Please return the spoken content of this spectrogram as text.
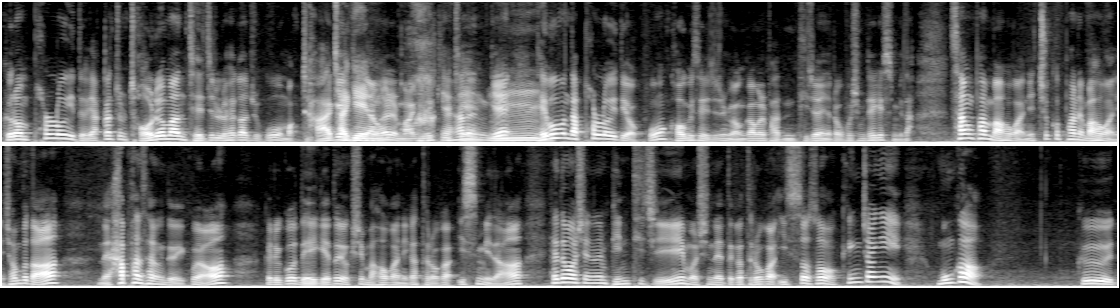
그런 pearloid 약간 좀 저렴한 재질로 해가지고 막 자개. 문양을 막 이렇게 이렇게. 하는 게 음. 대부분 다 pearloid였고 거기서 이제 좀 영감을 받은 디자인이라고 보시면 되겠습니다. 상판 마호가니, 측후판의 마호가니 전부 다 네, 합판 사용되어 있고요. 그리고 neck도 역시 마호가니가 들어가 있습니다. head machine은 vintage machine head가 들어가 있어서 굉장히 뭔가 그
